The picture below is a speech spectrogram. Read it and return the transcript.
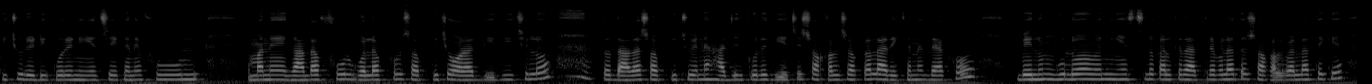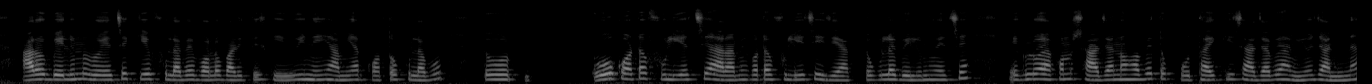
কিছু রেডি করে নিয়েছে, এখানে ফুল মানে গাঁদা ফুল, গোলাপ ফুল সব কিছু অর্ডার দিয়ে দিয়েছিল। তো দাদা সব কিছু এনে হাজির করে দিয়েছে সকাল সকাল। আর এখানে দেখো, বেলুনগুলো নিয়ে এসেছিল কালকে রাত্রেবেলা। তো সকালবেলা থেকে আরও বেলুন রয়েছে। কে ফুলাবে বলো? বাড়িতে কেউই নেই। আমি আর কত ফুলাবো? তো ও কটা ফুলিয়েছে আর আমি কটা ফুলিয়েছি? যে এতগুলো বেলুন হয়েছে, এগুলো এখন সাজানো হবে। তো কোথায় কি সাজাবে আমিও জানি না।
